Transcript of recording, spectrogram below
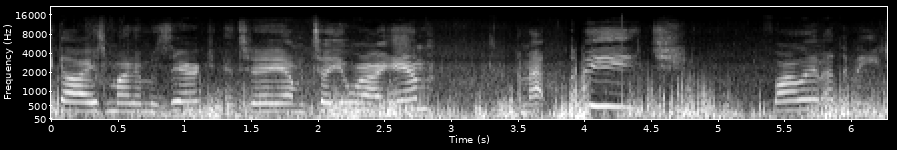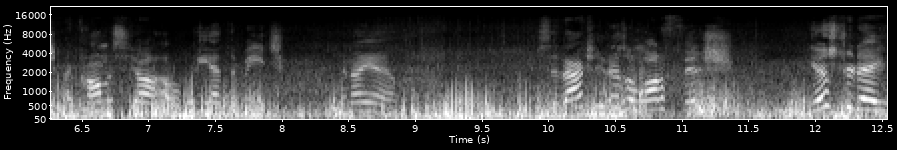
Hi guys, my name is Zarek, and today I'm gonna tell you where I am. I'm at the beach. Finally, I'm at the beach. I promise y'all I will be at the beach, and I am. So actually, there's a lot of fish. Yesterday,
